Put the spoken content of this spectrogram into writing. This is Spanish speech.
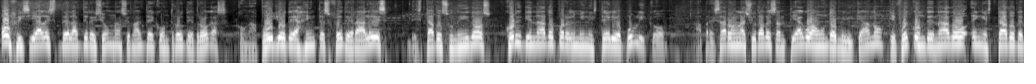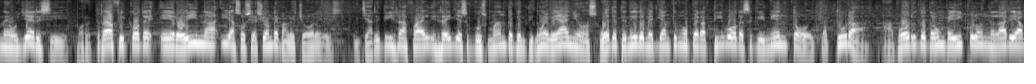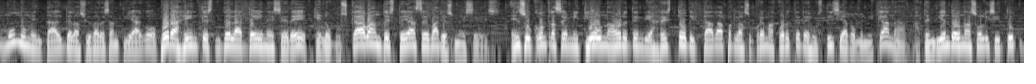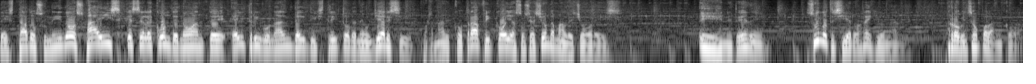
Oficiales de la Dirección Nacional de Control de Drogas, con apoyo de agentes federales de Estados Unidos, coordinado por el Ministerio Público, apresaron en la ciudad de Santiago a un dominicano que fue condenado en estado de New Jersey por tráfico de heroína y asociación de malhechores. Yarity Rafael Reyes Guzmán, de 29 años, fue detenido mediante un operativo de seguimiento y captura a bordo de un vehículo en el área monumental de la ciudad de Santiago por agentes de la DNCD que lo buscaban desde hace varios meses. En su contra se emitió una orden de arresto dictada por la Suprema Corte de Justicia Dominicana, atendiendo a una solicitud de Estados Unidos, país que se le condenó ante el Tribunal del Distrito de New Jersey por narcotráfico y asociación de malhechores. NTN, su noticiero regional. Robinson Polanco.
